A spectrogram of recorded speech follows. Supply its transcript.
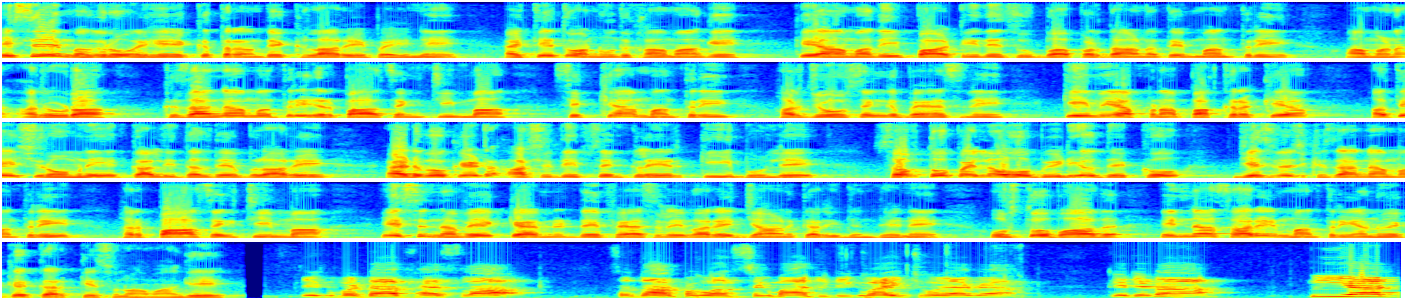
ਇਸੇ ਮਗਰੋਂ ਇਹ ਇੱਕ ਤਰ੍ਹਾਂ ਦੇ ਖਿਲਾਰੇ ਪਏ ਨੇ। ਇੱਥੇ ਤੁਹਾਨੂੰ ਦਿਖਾਵਾਂਗੇ ਕਿ ਆਮ ਆਦਮੀ ਪਾਰਟੀ ਦੇ ਸੂਬਾ ਪ੍ਰਧਾਨ ਅਤੇ ਮੰਤਰੀ ਅਮਨ ਅਰੋੜਾ, ਖਜ਼ਾਨਾ ਮੰਤਰੀ ਹਰਪਾਲ ਸਿੰਘ ਚੀਮਾ, ਸਿੱਖਿਆ ਮੰਤਰੀ ਹਰਜੋਤ ਸਿੰਘ ਬੈਂਸ ਨੇ ਕਿਵੇਂ ਆਪਣਾ ਪੱਖ ਰੱਖਿਆ ਅਤੇ ਸ਼੍ਰੋਮਣੀ ਅਕਾਲੀ ਦਲ ਦੇ ਬੁਲਾਰੇ ਐਡਵੋਕੇਟ ਅਰਸ਼ਦੀਪ ਸਿੰਘ ਕਲੇਰ ਕੀ ਬੋਲੇ? ਸਭ ਤੋਂ ਪਹਿਲਾਂ ਉਹ ਵੀਡੀਓ ਦੇਖੋ, ਜਿਸ ਵਿੱਚ ਖਜ਼ਾਨਾ ਮੰਤਰੀ ਹਰਪਾਲ ਸਿੰਘ ਚੀਮਾ ਇਸ ਨਵੇਂ ਕੈਬਨਿਟ ਦੇ ਫੈਸਲੇ ਬਾਰੇ ਜਾਣਕਾਰੀ ਦਿੰਦੇ ਨੇ। ਉਸ ਤੋਂ ਬਾਅਦ ਇਹਨਾਂ ਸਾਰੇ ਮੰਤਰੀਆਂ ਨੂੰ ਇੱਕ ਕਰਕੇ ਸੁਣਾਵਾਂਗੇ। ਇੱਕ ਵੱਡਾ ਫੈਸਲਾ ਸਰਦਾਰ ਭਗਵੰਤ ਸਿੰਘ ਮਾਨ ਜੀ ਦੀ ਅਗਵਾਈ 'ਚ ਹੋਇਆ ਗਿਆ ਕਿ ਜਿਹੜਾ ਪੀਆਰ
